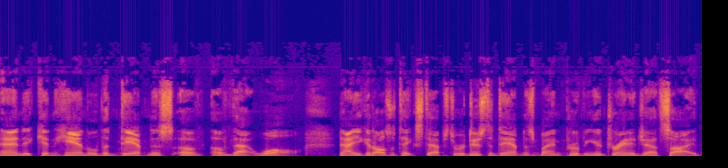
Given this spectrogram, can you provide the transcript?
and it can handle the dampness of, of that wall. Now, you could also take steps to reduce the dampness by improving your drainage outside.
